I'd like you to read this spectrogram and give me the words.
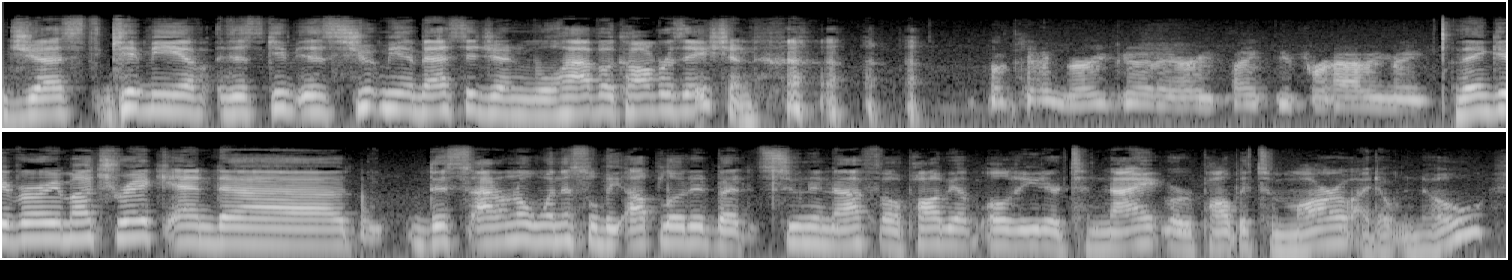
Just give me a just give just shoot me a message and we'll have a conversation. Okay, very good, Ari. Thank you for having me. Thank you very much, Rick. And uh, this, I don't know when this will be uploaded, but soon enough, it'll probably be uploaded either tonight or probably tomorrow. I don't know.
